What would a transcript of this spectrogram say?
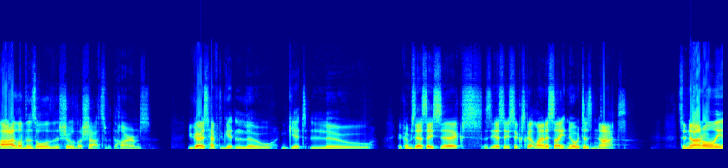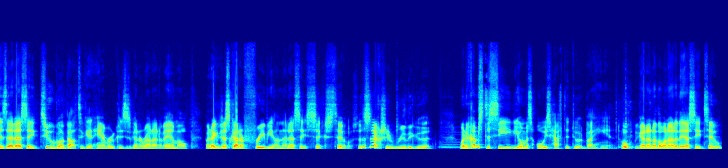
Ah, I love those all of the show shots with the harms. You guys have to get low. Get low. Here comes the SA6. Has the SA6 got line of sight? No, it does not. So not only is that SA2 about to get hammered because he's going to run out of ammo, but I just got a freebie on that SA6 too. So this is actually really good. When it comes to SEAD, you almost always have to do it by hand. Oh, we got another one out of the SA2,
